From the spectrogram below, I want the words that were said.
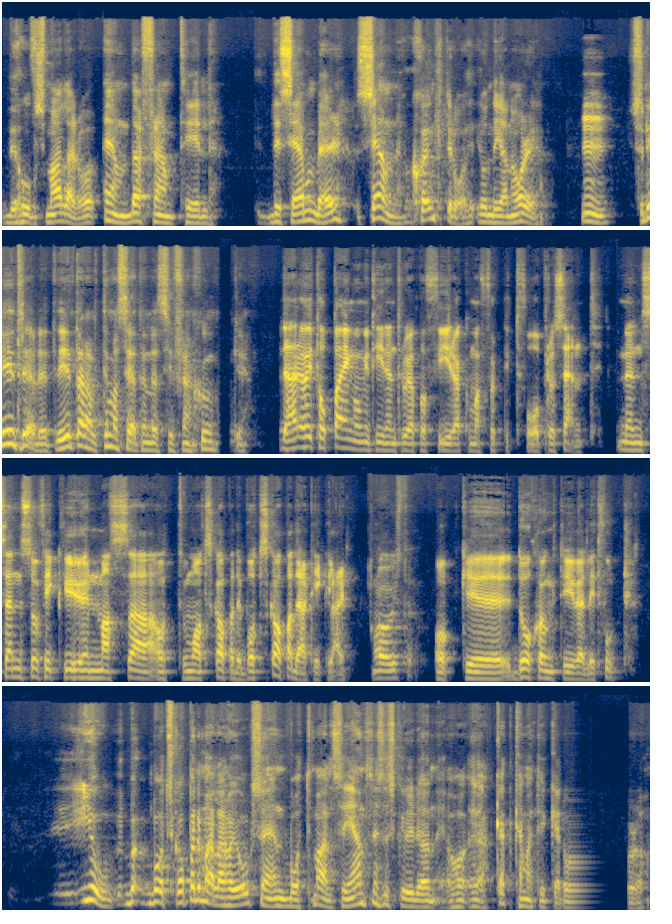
behovsmallar då, ända fram till december. Sen sjönk det då under januari. Mm. Så det är trevligt. Det är inte alltid man ser att den där siffran sjunker. Det här har ju toppat en gång i tiden tror jag på 4,42 procent. Men sen så fick vi ju en massa automatskapade, botskapade artiklar. Ja, just det. Och eh, då sjönk det ju väldigt fort. Jo, b- båtskapade mallar har ju också en bottmall, så egentligen så skulle den ha ökat kan man tycka då. då.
